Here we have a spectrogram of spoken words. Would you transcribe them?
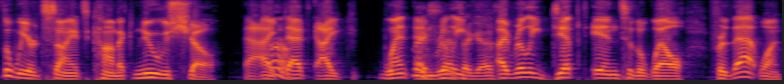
the Weird Science Comic News Show. I Oh. that I went Makes and really sense, I. I really dipped into the well for that one.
